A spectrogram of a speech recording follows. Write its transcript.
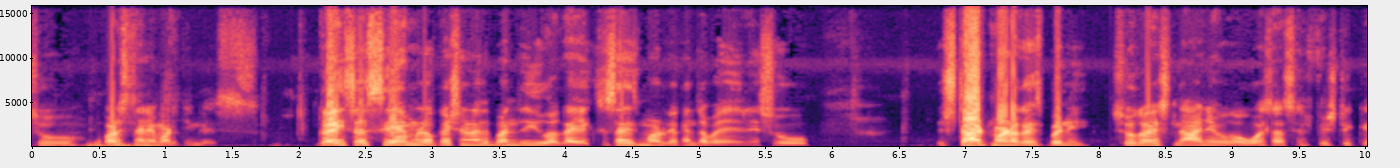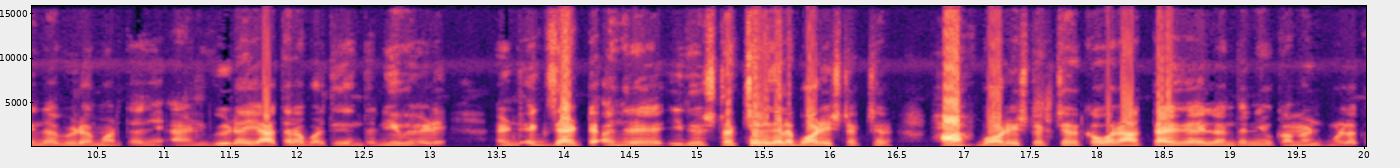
ಸೊ ಪರ್ಸ್ನಲಿ ಮಾಡ್ತೀನಿ ಗೈಸ್ ಗೈಸ್ ಸೇಮ್ ಲೊಕೇಶನ್ ಅಲ್ಲಿ ಬಂದು ಇವಾಗ ಎಕ್ಸಸೈಸ್ ಮಾಡ್ಬೇಕಂತ ಬಂದಿದ್ದೀನಿ. ಸೊ ಸ್ಟಾರ್ಟ್ ಮಾಡೋ ಗೈಸ್ ಬನ್ನಿ. ಸೊ ಗೈಸ್ ನಾನು ಇವಾಗ ಹೊಸ ಸೆಲ್ಫಿ ಸ್ಟಿಕ್ ಇಂದ ವಿಡಿಯೋ ಮಾಡ್ತಾ ಇದ್ದೀನಿ. ಅಂಡ್ ವಿಡಿಯೋ ಯಾವ ತರ ಬರ್ತಿದೆ ಅಂತ ನೀವು ಹೇಳಿ. ಅಂಡ್ ಎಕ್ಸಾಕ್ಟ್ ಅಂದ್ರೆ ಇದು ಸ್ಟ್ರಕ್ಚರ್ ಇದೆಲ್ಲ body structure half body structure cover ಆಗ್ತಾ ಇದೆಯಾ ಇಲ್ಲ ಅಂತ ನೀವು ಕಮೆಂಟ್ ಮೂಲಕ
